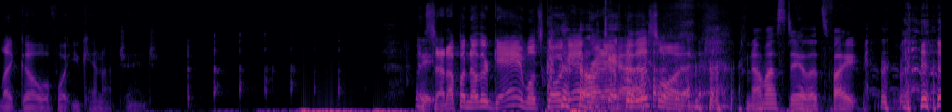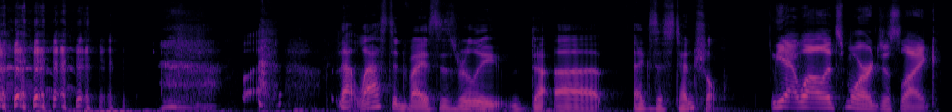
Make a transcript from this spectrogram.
Let go of what you cannot change. And Wait. set up another game. Let's go again right Okay. after this one. Namaste. Let's fight. that last advice is really uh existential Yeah, well, it's more just like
